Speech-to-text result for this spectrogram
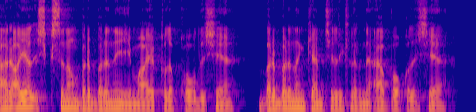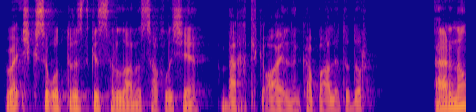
Har ayol ikkisining bir-birini himoya qilib qo'g'dishi, bir-birining kamchiliklarini afv qilishi va ikkisi o'ttirisidagi sirlarni saqlashi baxtli oilaning kapolatidir. Erning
